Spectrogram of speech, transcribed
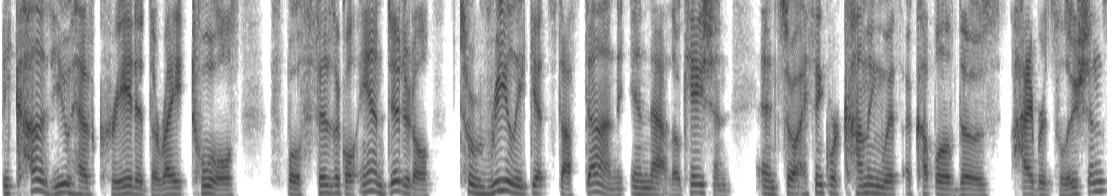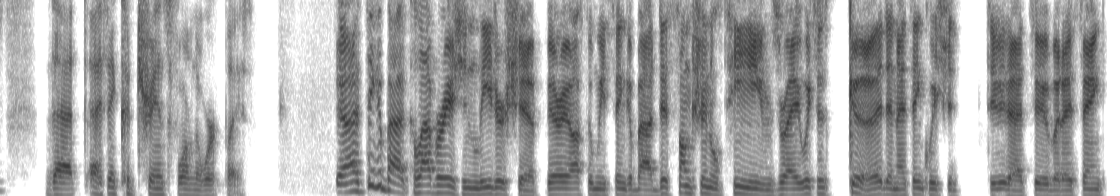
because you have created the right tools, both physical and digital, to really get stuff done in that location. And so I think we're coming with a couple of those hybrid solutions that I think could transform the workplace. Yeah, I think about collaboration leadership. Very often we think about dysfunctional teams, right? Which is good. And I think we should do that too. But I think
